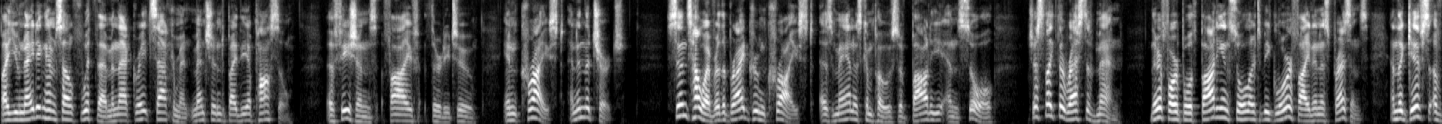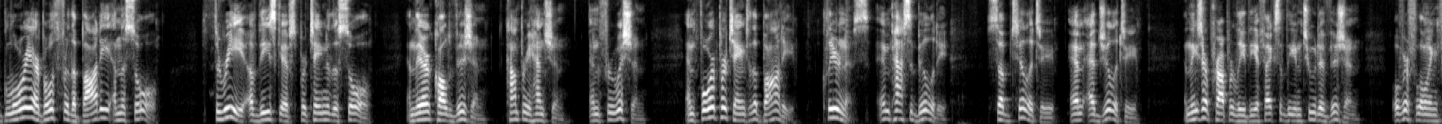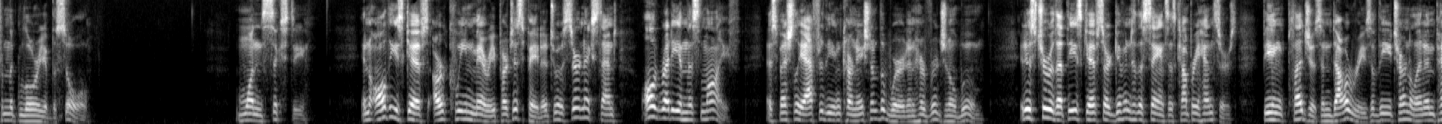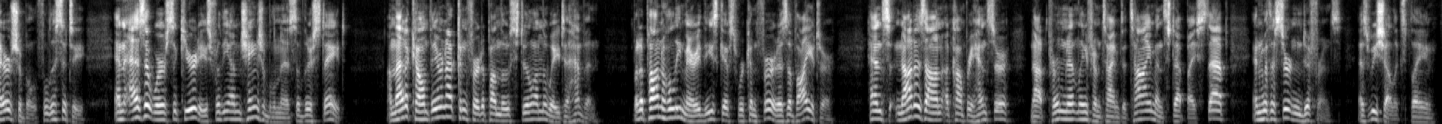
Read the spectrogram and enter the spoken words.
by uniting himself with them in that great sacrament mentioned by the apostle Ephesians 5:32 in Christ and in the church. Since, however, the bridegroom Christ, as man, is composed of body and soul, just like the rest of men, therefore both body and soul are to be glorified in his presence, and the gifts of glory are both for the body and the soul. Three of these gifts pertain to the soul, and they are called vision, comprehension, and fruition, and four pertain to the body clearness, impassibility, subtility, and agility, and these are properly the effects of the intuitive vision, overflowing from the glory of the soul. 160. In all these gifts, our Queen Mary participated to a certain extent already in this life, especially after the incarnation of the Word in her virginal womb. It is true that these gifts are given to the saints as comprehensors, being pledges and dowries of the eternal and imperishable felicity, and as it were securities for the unchangeableness of their state. On that account they are not conferred upon those still on the way to heaven. But upon Holy Mary these gifts were conferred as a viator, hence not as on a comprehensor, not permanently from time to time and step by step, and with a certain difference, as we shall explain.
